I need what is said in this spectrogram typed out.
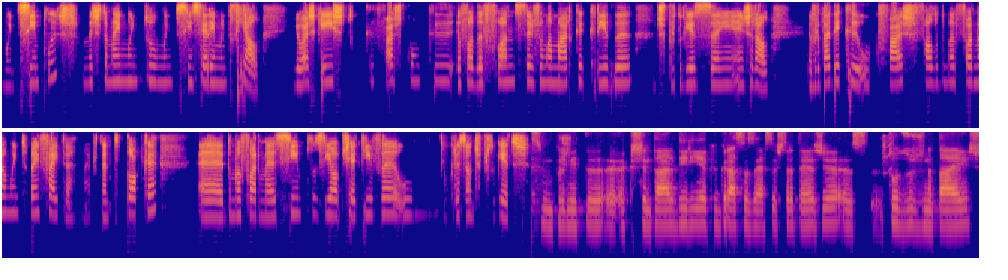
muito simples, mas também muito, muito sincera e muito real. Eu acho que é isto que faz com que a Vodafone seja uma marca querida dos portugueses em, em geral. a verdade é que o que faz fala de uma forma muito bem feita, é? portanto, toca uh, de uma forma simples e objetiva o, o coração dos portugueses. Se me permite eh, acrescentar, diria que graças a essa estratégia, todos os natais,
